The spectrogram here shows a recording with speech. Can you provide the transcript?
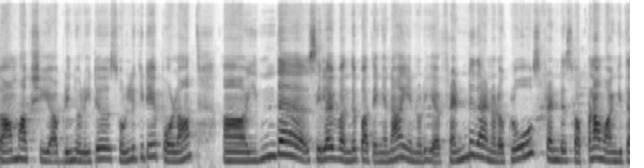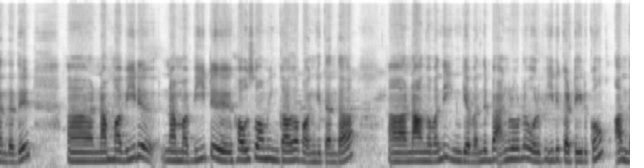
காமாட்சி அப்படின்னு சொல்லிட்டு சொல்லிக்கிட்டே போகலாம். இந்த சிலை வந்து பார்த்தீங்கன்னா என்னுடைய ஃப்ரெண்டு தான். என்னோடய க்ளோஸ் ஃப்ரெண்டு ஸ்வப்னா வாங்கி தந்தது. நம்ம வீடு நம்ம வீட்டு ஹவுஸ் வார்மிங்காக வாங்கி தந்தா. நாங்கள் வந்து இங்கே வந்து பெங்களூரில் ஒரு வீடு கட்டியிருக்கோம். அந்த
